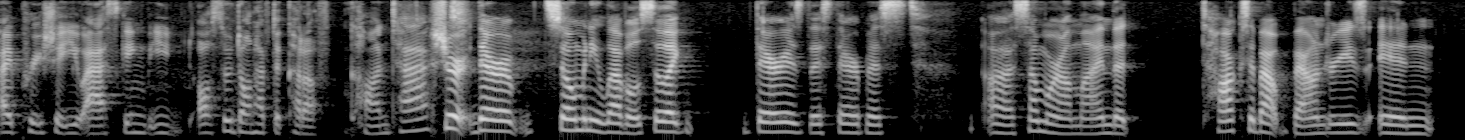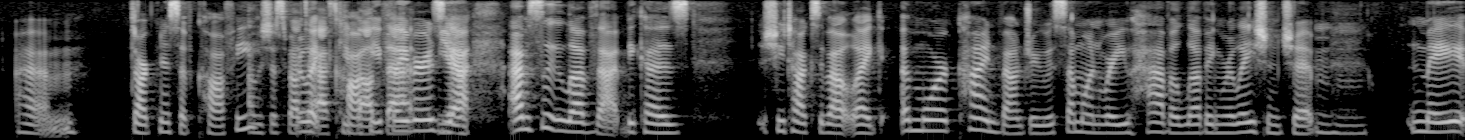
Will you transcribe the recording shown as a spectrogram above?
I appreciate you asking, but you also don't have to cut off contact. Sure, there are so many levels. So like there is this therapist uh, somewhere online that talks about boundaries in um, darkness of coffee. I was just about or, to like ask you about coffee that. flavors. Yeah. Yeah. Absolutely love that because she talks about like a more kind boundary with someone where you have a loving relationship. Mm-hmm. May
